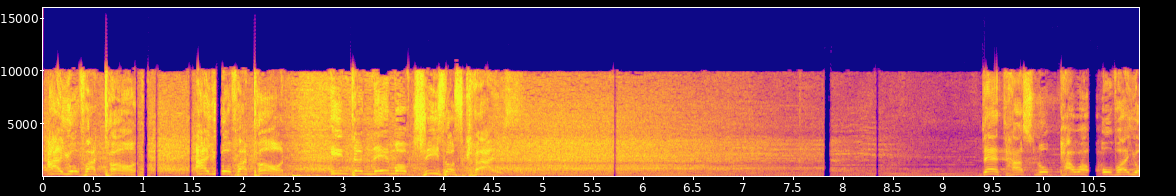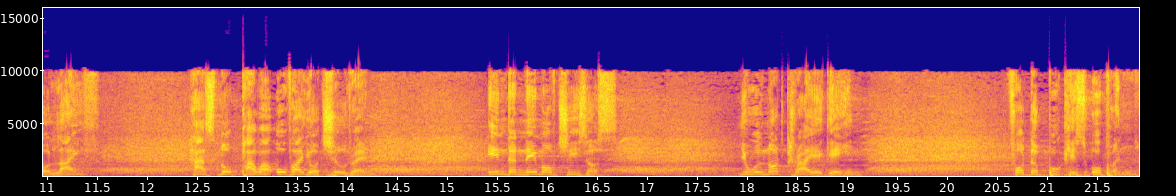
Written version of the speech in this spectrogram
I overturn. I overturn. In the name of Jesus Christ Death has no power over your life, has no power over your children. In the name of Jesus, you will not cry again, for the book is open.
